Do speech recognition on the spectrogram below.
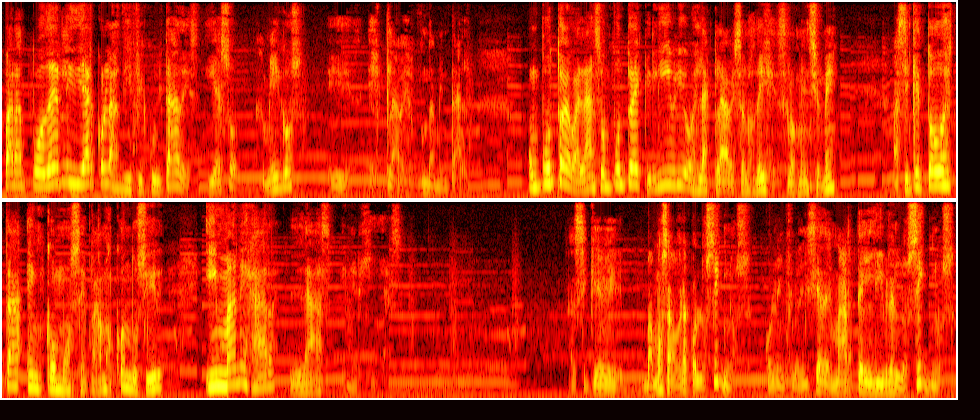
para poder lidiar con las dificultades. Y eso, amigos, es, clave, es fundamental. Un punto de balance, un punto de equilibrio es la clave, se los dije, se los mencioné. Así que todo está en cómo sepamos conducir y manejar las energías. Así que vamos ahora con los signos, con la influencia de Marte libre en los signos.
